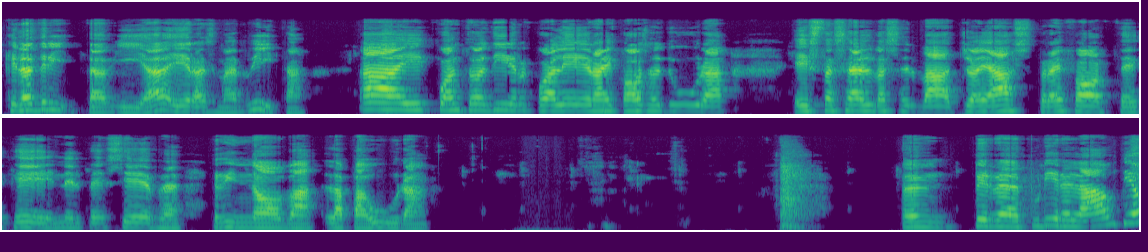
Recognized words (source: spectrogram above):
che la dritta via era smarrita Ahi, quanto a dir qual era e cosa dura. Esta selva selvaggia e aspra e forte che nel pensier rinnova la paura. Um, per pulire l'audio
